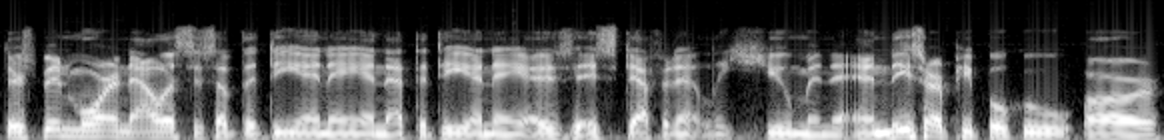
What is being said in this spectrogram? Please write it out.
there's been more analysis of the DNA, and that the DNA is is definitely human. And these are people who are.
